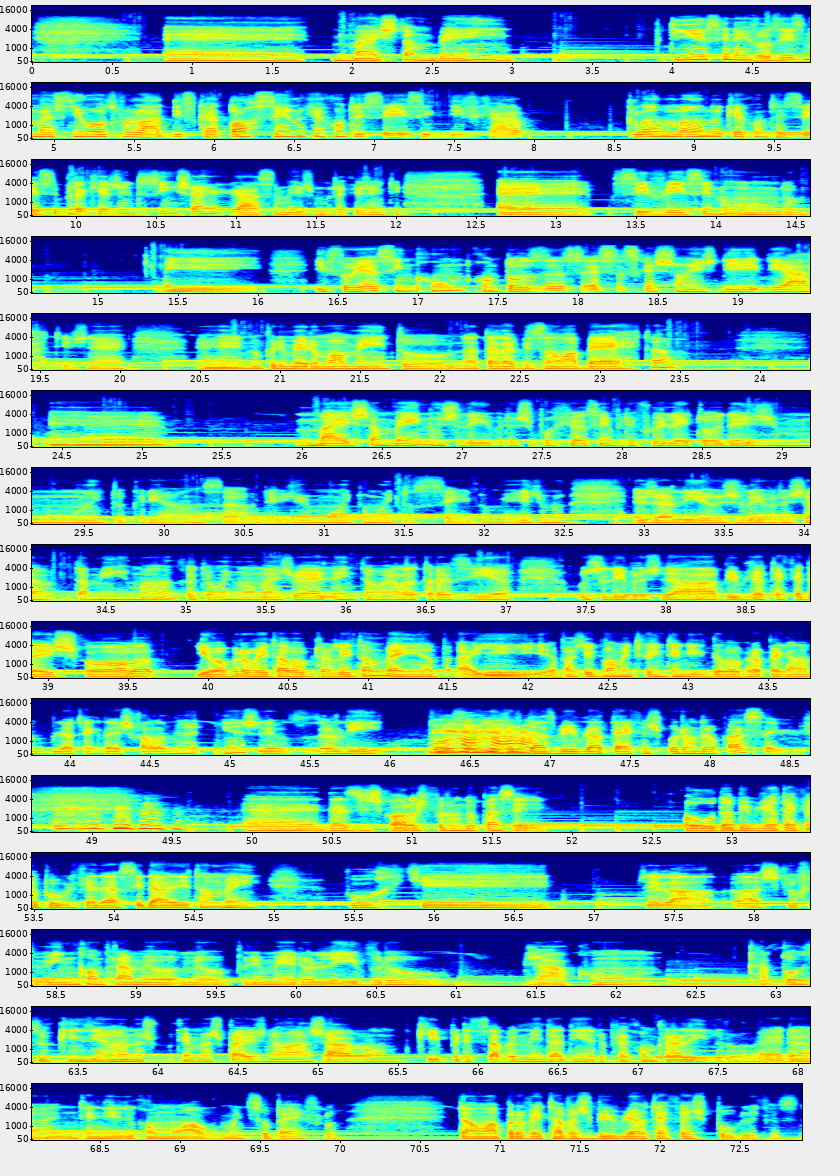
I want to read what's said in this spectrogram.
É, mas também tinha esse nervosismo, mas tinha o outro lado de ficar torcendo que acontecesse, de ficar clamando que acontecesse para que a gente se enxergasse mesmo, para que a gente é, se visse no mundo. E, e foi assim com, com todas essas questões de, de artes, né? É, no primeiro momento, na televisão aberta, é, uhum. é, mas também nos livros, porque eu sempre fui leitor desde muito criança, desde muito, muito cedo mesmo. Eu já li os livros da, da minha irmã, que eu tenho uma irmã mais velha, então ela trazia os livros da biblioteca da escola e eu aproveitava para ler também. E hum. a partir do momento que eu entendi que dava para pegar na biblioteca da escola, minhas deusas, eu li todos os livros das bibliotecas por onde eu passei. É, das escolas por onde eu passei. Ou da biblioteca pública da cidade também porque, sei lá, eu acho que eu vim comprar meu, meu primeiro livro já com 14 ou 15 anos, porque meus pais não achavam que precisava me dar dinheiro para comprar livro. Era entendido como algo muito supérfluo. Então aproveitava as bibliotecas públicas.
